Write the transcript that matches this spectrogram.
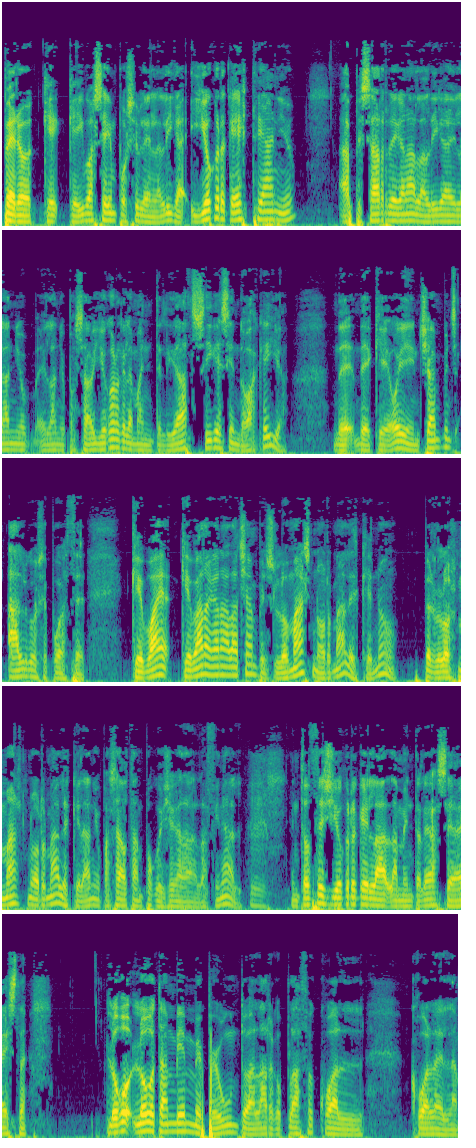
pero que, que iba a ser imposible en la liga. Y yo creo que este año, a pesar de ganar la liga el año, el año pasado, yo creo que la mentalidad sigue siendo aquella, de, de que, oye, en Champions algo se puede hacer. Que, va, que van a ganar la Champions, lo más normal es que no. Pero los más normales que el año pasado tampoco llegaron a la final. Entonces yo creo que la, la mentalidad sea esta. Luego, luego también me pregunto a largo plazo cuál, cuál es la,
